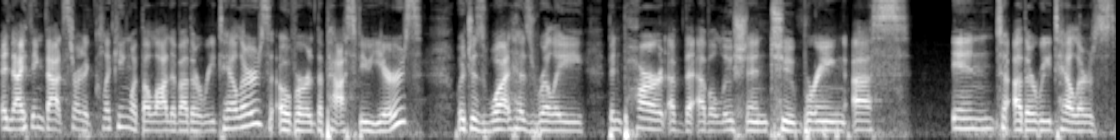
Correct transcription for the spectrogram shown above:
and I think that started clicking with a lot of other retailers over the past few years, which is what has really been part of the evolution to bring us into other retailers'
